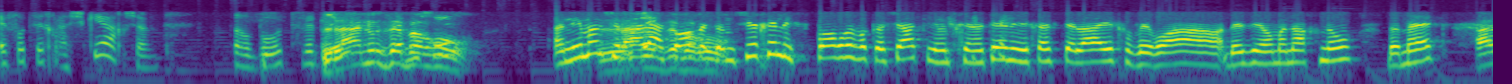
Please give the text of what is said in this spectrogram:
איפה צריך להשקיע עכשיו. תרבות ובריאות. לנו זה ברור. אני ממשיכה לעקוב ותמשיכי לספור בבקשה, כי מבחינתי אני נכנסת אלייך ורואה באיזה יום אנחנו, באמת. אה,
